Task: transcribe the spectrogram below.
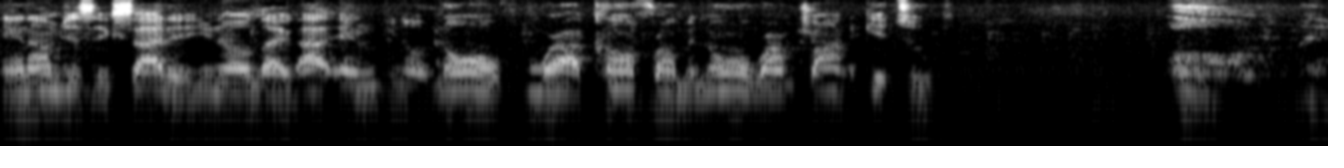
And I'm just excited, you know, like I and you know, knowing from where I come from and knowing where I'm trying to get to. Oh man,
